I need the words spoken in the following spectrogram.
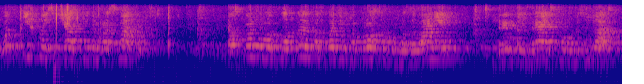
Вот их мы сейчас будем рассматривать. Поскольку мы вплотную подходим к вопросу об образовании древнеизраильского государства.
